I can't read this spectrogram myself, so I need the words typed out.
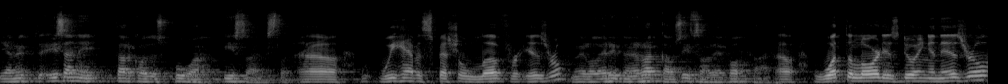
Ja nyt isäni tarkoitus puhua Israelista. Uh, we have a special love for Israel. Meillä on erityinen rakkaus Israelia kohtaan. Uh, what the Lord is doing in Israel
